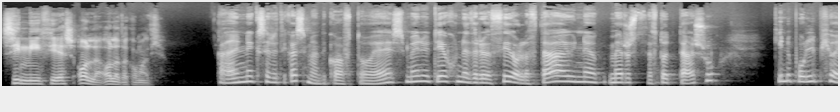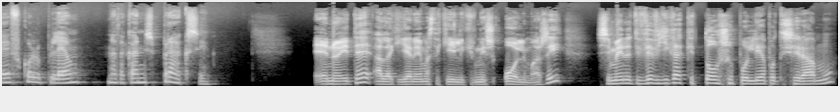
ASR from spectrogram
συνήθειες, όλα, όλα τα κομμάτια. Καλά, είναι εξαιρετικά σημαντικό αυτό. Ε. Σημαίνει ότι έχουν εδρεωθεί όλα αυτά, είναι μέρος της ταυτότητάς σου και είναι πολύ πιο εύκολο πλέον να τα κάνεις πράξη. Εννοείται, αλλά και για να είμαστε και ειλικρινείς όλοι μαζί, σημαίνει ότι δεν βγήκα και τόσο πολύ από τη σειρά μου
